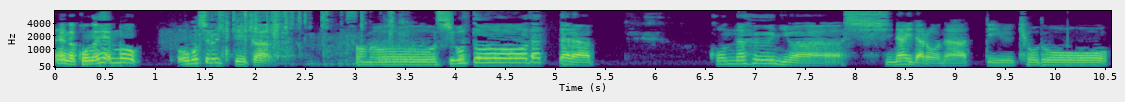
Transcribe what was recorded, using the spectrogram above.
なんかこの辺も面白いっていうか、その、仕事だったら、こんな風にはしないだろうなっていう挙動を、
